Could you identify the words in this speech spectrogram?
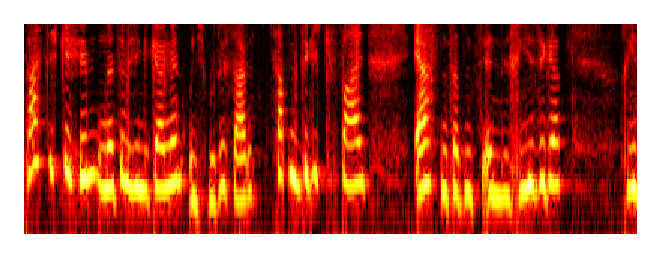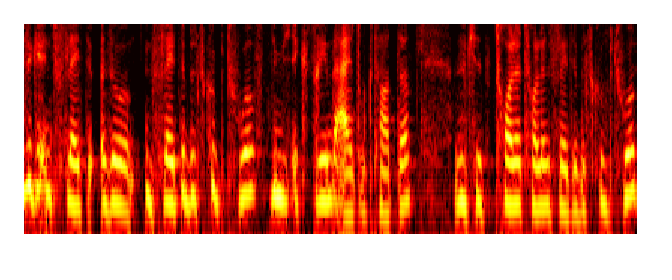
passt, ich gehe hin. Und dann sind wir hingegangen. Und ich muss euch sagen, es hat mir wirklich gefallen. Erstens hatten sie eine riesige, riesige Inflate, also Inflatable Skulptur, die mich extrem beeindruckt hatte. Also wirklich eine tolle, tolle Inflatable Skulptur.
